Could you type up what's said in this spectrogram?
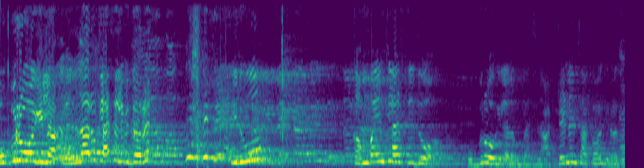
ಒಬ್ರು ಹೋಗಿಲ್ಲ. ಎಲ್ಲರೂ ಕ್ಲಾಸಲ್ಲಿ ಬಿದ್ದವ್ರೆ. ಇದು ಕಂಬೈನ್ ಕ್ಲಾಸ್ ಇದು. ಒಬ್ರು ಹೋಗಿಲ್ಲ ನಮ್ಮ ಕ್ಲಾಸಿನ ಅಟೆಂಡೆನ್ಸ್ ಹಾಕವಾಗಿರೋದು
